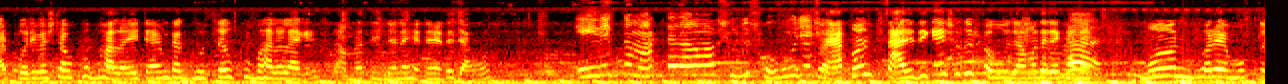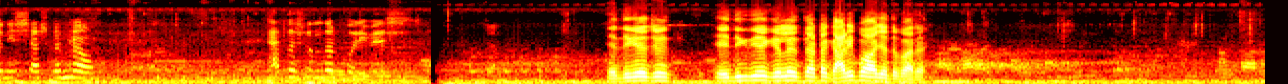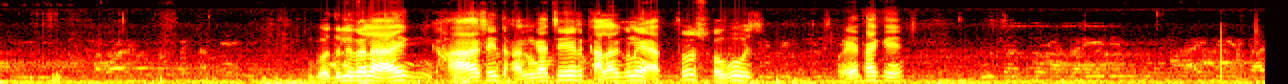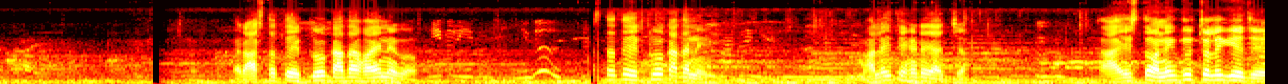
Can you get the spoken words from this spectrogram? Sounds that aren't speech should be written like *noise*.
আর পরিবেশটাও খুব ভালো এই টাইমটা ঘুরতেও খুব ভালো লাগে। আমরা তিনজনে হেঁটে হেঁটে যাব। এই দেখতে মাঠটা আমার শুধু সবুজ এখন চারিদিকেই শুধু সবুজ আমাদের এখানে। হ্যাঁ। মন ভরে মুক্ত নিঃশ্বাস নাও। এত সুন্দর পরিবেশ। এদিকে এই দিক দিয়ে গেলে তো একটা গাড়ি পাওয়া যেতে পারে। গধূলি বেলায় ঘাস, এই ধান গাছের কালারগুলো এত সবুজ হয়ে থাকে। রাস্তা তো একটুও কাদা হয় না গো। রাস্তা তো একটুও কাদা নেই। ভালোই তো হেঁটে যাচ্ছ। আয়ুষ তো অনেক দূর চলে গিয়েছে।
